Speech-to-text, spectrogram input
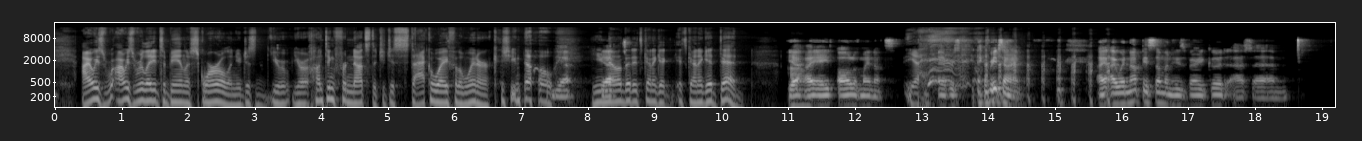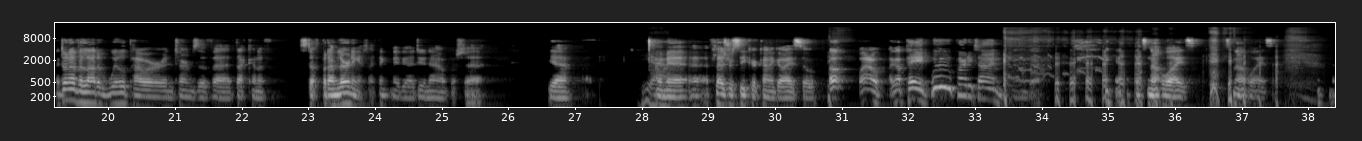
I always, I always related to being a squirrel, and you're just you're you're hunting for nuts that you just stack away for the winter because you know, Yeah. you yeah. know that it's gonna get it's gonna get dead. Yeah, Um, I ate all of my nuts Yeah, every every time. I, I would not be someone who's very good at. Um, I don't have a lot of willpower in terms of uh, that kind of stuff, but I'm learning it. I think maybe I do now, but uh, yeah, yeah. I'm a, a pleasure seeker kind of guy. So, oh wow, I got paid! Woo, party time! And, uh, it's not wise. It's not wise.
